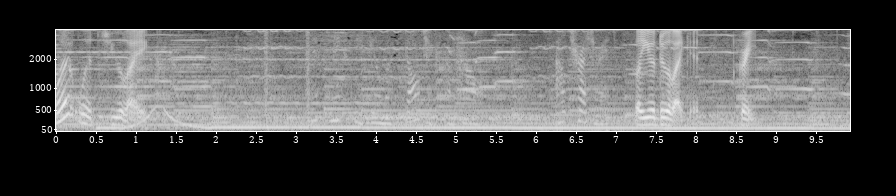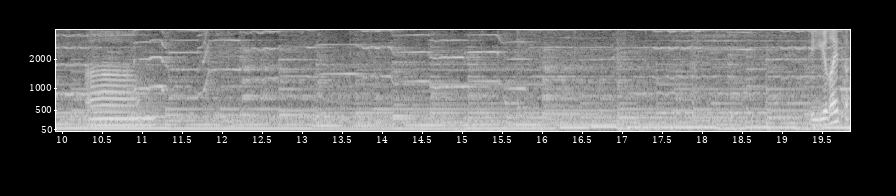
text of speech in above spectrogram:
What would you like? Treasure it. So you do like it. Great. Um. Do you like the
